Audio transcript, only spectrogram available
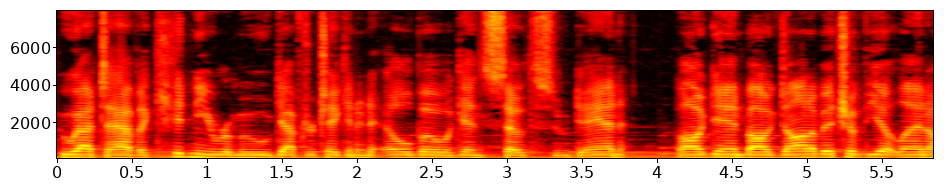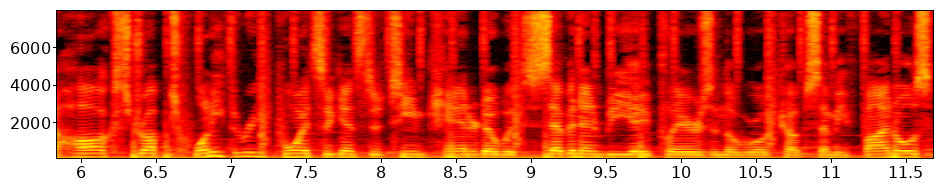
who had to have a kidney removed after taking an elbow against South Sudan. Bogdan Bogdanovic of the Atlanta Hawks dropped 23 points against a Team Canada with 7 NBA players in the World Cup semifinals,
